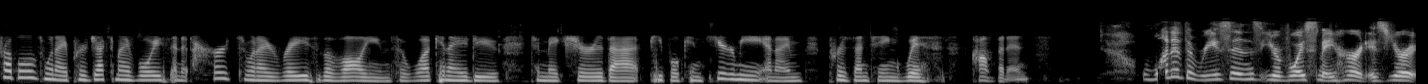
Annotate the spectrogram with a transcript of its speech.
troubles when I project my voice and it hurts when I raise the volume. So what can I do to make sure that people can hear me and I'm presenting with confidence? One of the reasons your voice may hurt is you're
